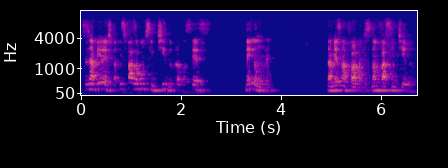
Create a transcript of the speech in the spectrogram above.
vocês já viram isso? Isso faz algum sentido para vocês? Nenhum, né? Da mesma forma que isso não faz sentido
